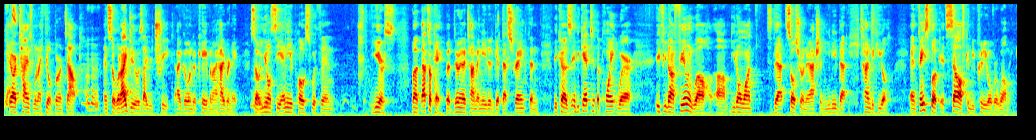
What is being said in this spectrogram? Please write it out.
yes. there are times when I feel burnt out. Mm -hmm. And so what I do is I retreat. I go into a cave and I hibernate. So mm -hmm. you don't see any posts within years. But that's okay. But during that time, I needed to get that strength. And because it get to the point where if you're not feeling well, um, you don't want that social interaction. You need that time to heal. And Facebook itself can be pretty overwhelming,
